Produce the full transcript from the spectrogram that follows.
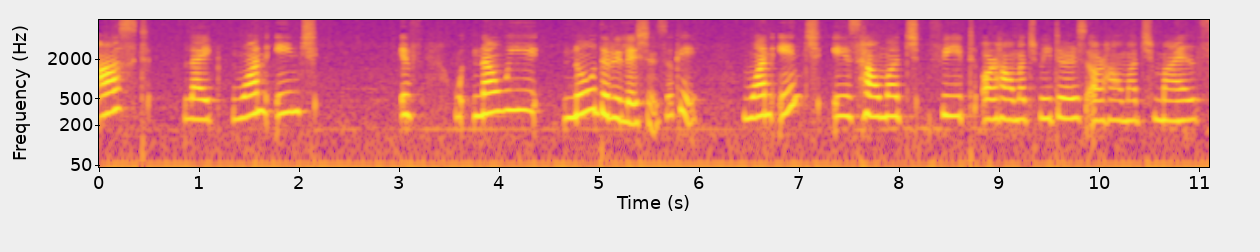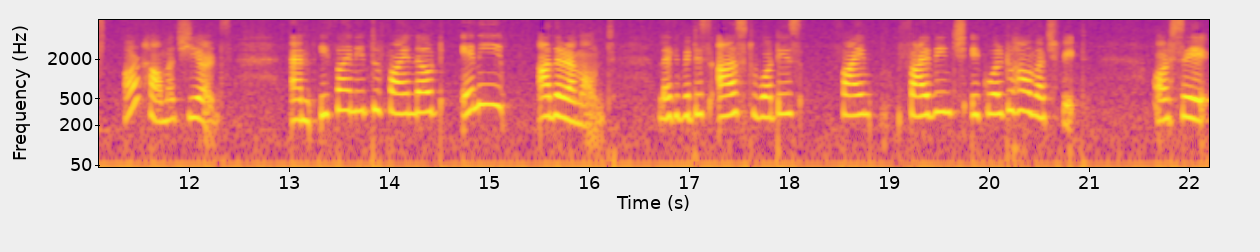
asked like 1 inch if now we know the relations. Okay. 1 inch is how much feet or how much meters or how much miles or how much yards. And if I need to find out any other amount. Like if it is asked what is 5 5 inch equal to how much feet? Or say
